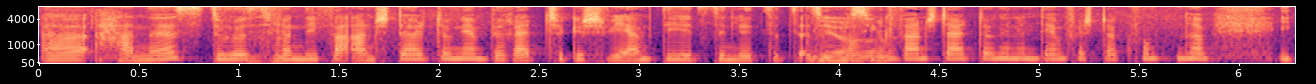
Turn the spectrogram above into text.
Äh, Hannes, du hast mhm. von den Veranstaltungen bereits schon geschwärmt, die jetzt in letzter Zeit, also ja. Musikveranstaltungen in dem Fall stattgefunden haben. Ich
